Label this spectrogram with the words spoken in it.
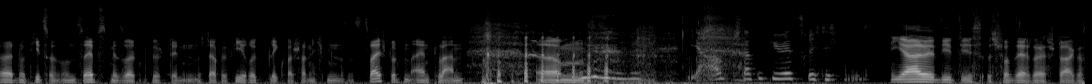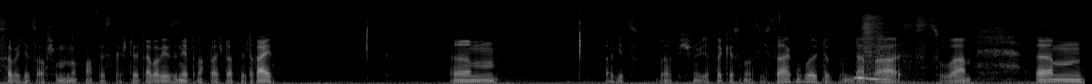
Äh, Notiz an uns selbst, wir sollten für den Staffel 4 Rückblick wahrscheinlich mindestens zwei Stunden einplanen. ähm, Ja, Staffel 4 ist richtig gut. ja, die, die ist schon sehr, sehr stark. Das habe ich jetzt auch schon nochmal festgestellt. Aber wir sind jetzt noch bei Staffel 3. Ähm, was jetzt habe ich schon wieder vergessen, was ich sagen wollte. Wunderbar, es ist zu warm. Ähm,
